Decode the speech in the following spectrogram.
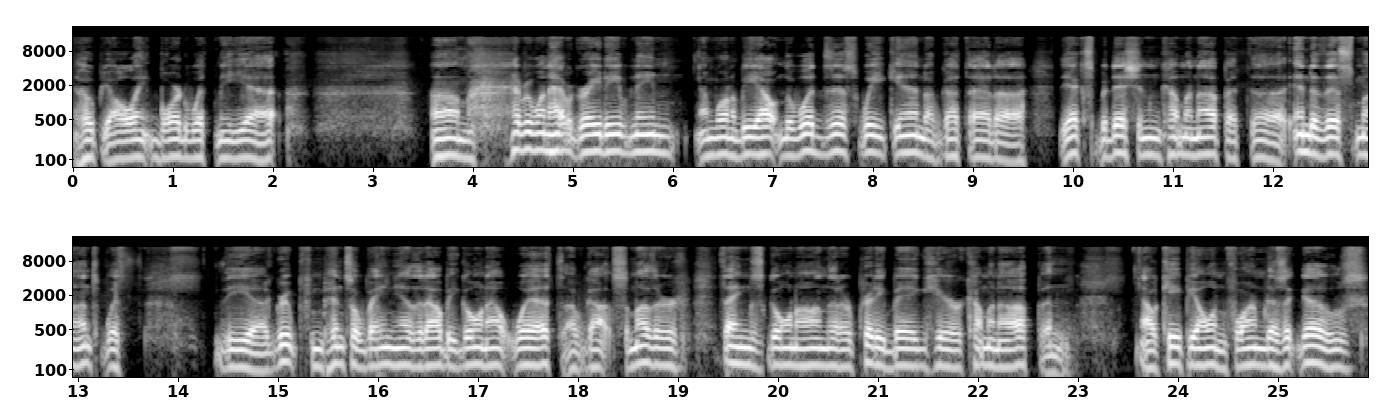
I hope y'all ain't bored with me yet. Um, everyone have a great evening. I'm going to be out in the woods this weekend. I've got that uh, the expedition coming up at the end of this month with the uh, group from Pennsylvania that I'll be going out with. I've got some other things going on that are pretty big here coming up, and I'll keep you all informed as it goes.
